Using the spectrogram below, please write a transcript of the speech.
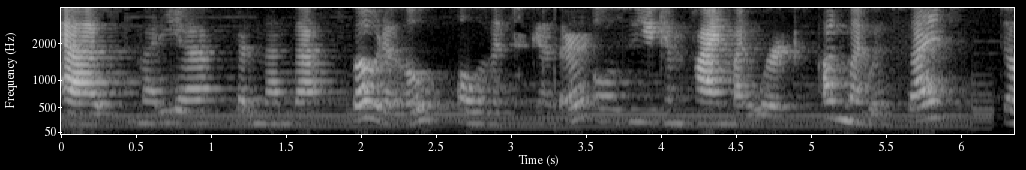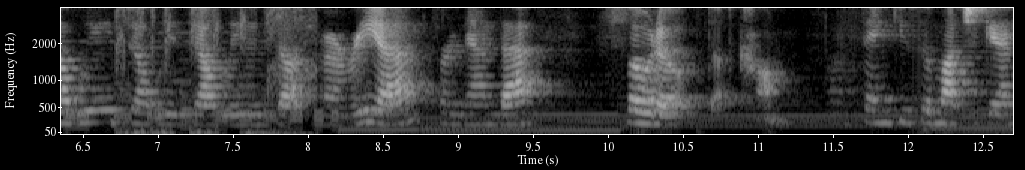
as Maria Fernanda Photo, all of it together. Also, you can find my work on my website, www.mariafernandaphoto.com. Thank you so much again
